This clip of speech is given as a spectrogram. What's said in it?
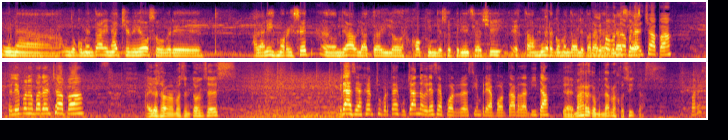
una- un documental en HBO sobre Alanis Morissette, donde habla Taylor Hawkins de su experiencia allí. Está muy recomendable para ver. Teléfono para el Gracias. Chapa. Teléfono para el Chapa. Ahí lo llamamos entonces. Gracias, Gerchu, por estar escuchando. Gracias por siempre aportar datita. Y además recomendarnos cositas. ¿Parece?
